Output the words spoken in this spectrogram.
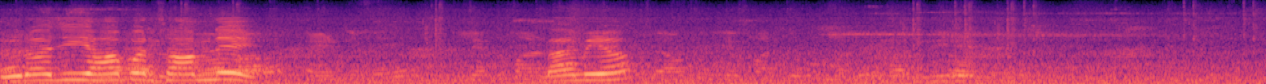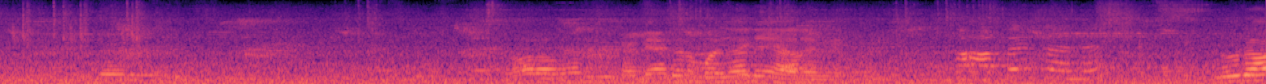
नूरा जी यहाँ पर सामने। मैम यहाँ नूरा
